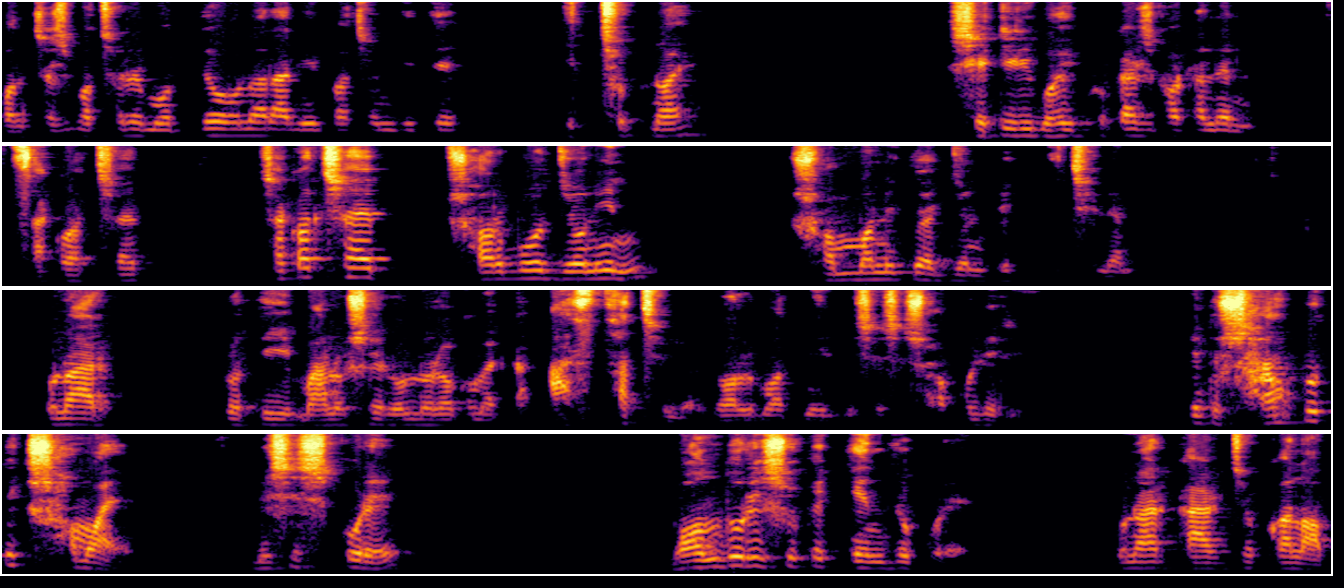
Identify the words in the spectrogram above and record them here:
পঞ্চাশ বছরের মধ্যেও ওনারা নির্বাচন দিতে ইচ্ছুক নয়। সেটির বহিঃপ্রকাশ ঘটালেন সাকওয়াত সাহেব। সাকওয়াত সাহেব সর্বজনীন সম্মানিত একজন ব্যক্তি ছিলেন। ওনার প্রতি মানুষের অন্যরকম একটা আস্থা ছিল, দলমত নির্বিশেষে সকলেরই। কিন্তু সাম্প্রতিক সময়ে, বিশেষ করে বন্দর ইস্যুকে কেন্দ্র করে ওনার কার্যকলাপ,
